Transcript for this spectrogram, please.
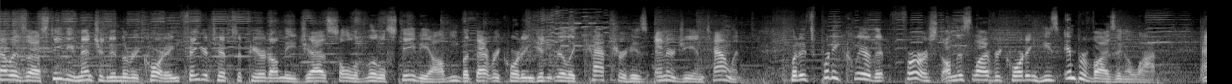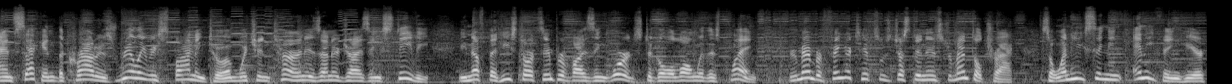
Now, as uh, Stevie mentioned in the recording, Fingertips appeared on the Jazz Soul of Little Stevie album, but that recording didn't really capture his energy and talent. But it's pretty clear that first, on this live recording, he's improvising a lot. And second, the crowd is really responding to him, which in turn is energizing Stevie, enough that he starts improvising words to go along with his playing. Remember, Fingertips was just an instrumental track, so when he's singing anything here,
